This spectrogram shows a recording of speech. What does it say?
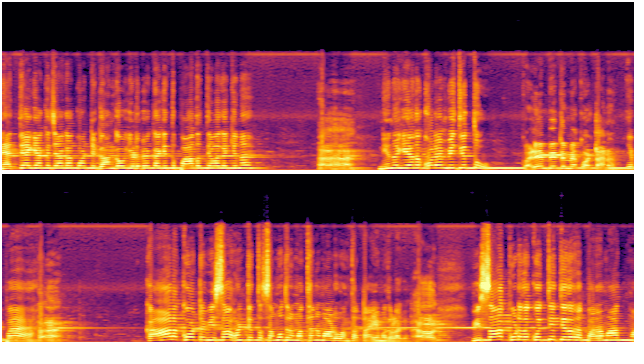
ನೆತ್ತಾಗ ಯಾಕೆ ಜಾಗ ಕೊಟ್ಟು ಗಂಗವ್ ಇಡ್ಬೇಕಾಗಿತ್ತು ಪಾದ ತೆಳಗಕಿನ? ನಿನಗೇನು ಕೊಳೆಂ ಬಿದ್ದಿತ್ತು ಕೊಳೆಂ ಬಿದ್ದ ಮ್ಯಾಗ ಕೊಟ್ಟಾನ. ಯಪ್ಪ. ಹಾ ಕಾಳ ಕೋಟ ವಿಸ ಹೊಂಟಿತ್ತು ಸಮುದ್ರ ಮಥನ ಮಾಡುವಂತ ಟೈಮದೊಳಗ ವಿಸ ಕುಡದ ಕೂತಿತ್ತಿದ್ರ ಪರಮಾತ್ಮ.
